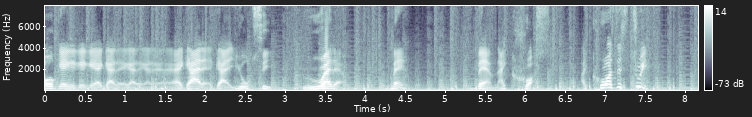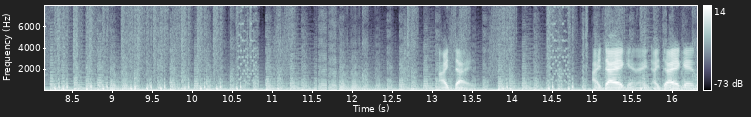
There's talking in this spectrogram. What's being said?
Okay, okay, okay, I got it, I got it, I got it, I got it, I got it. You'll see. Right out. Bam. Bam, I crossed. I crossed the street. I die. I die again. I, I die again.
